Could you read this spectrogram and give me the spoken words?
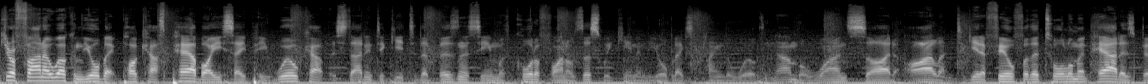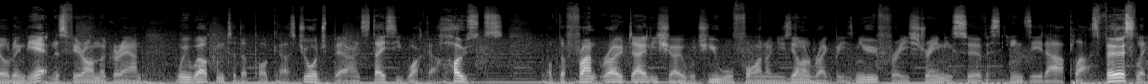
Kia whānau, welcome to the All Black Podcast powered by SAP. World Cup is starting to get to the business end with quarterfinals this weekend and the All Blacks are playing the world's number one side, Ireland. To get a feel for the tournament, how it is building, the atmosphere on the ground, we welcome to the podcast George Bower and Stacey Waaka, hosts of the Front Row Daily Show, which you will find on New Zealand Rugby's new free streaming service NZR+. Firstly,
